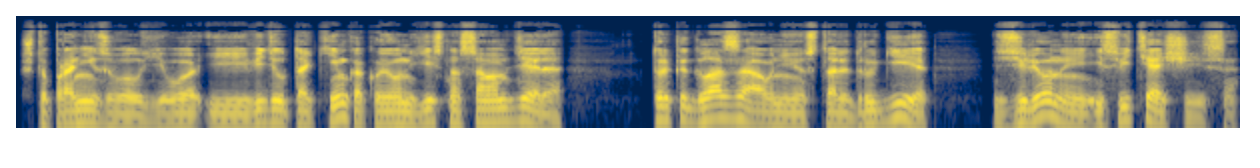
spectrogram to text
что пронизывал его, и видел таким, какой он есть на самом деле. Только глаза у нее стали другие, зеленые и светящиеся,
